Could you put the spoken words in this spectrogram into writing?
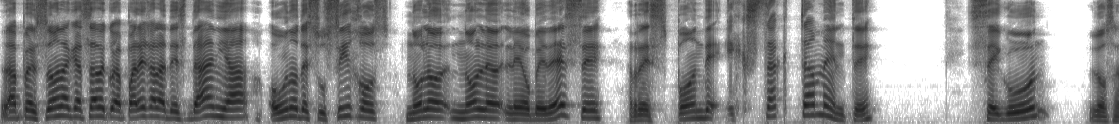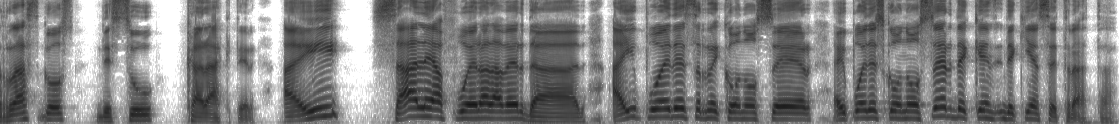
La persona casada con la pareja la desdaña o uno de sus hijos no, no le, obedece, responde exactamente según los rasgos de su carácter. Ahí sale afuera la verdad. Ahí puedes reconocer, ahí puedes conocer de, de quién se trata.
